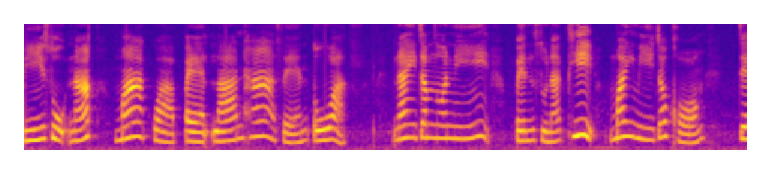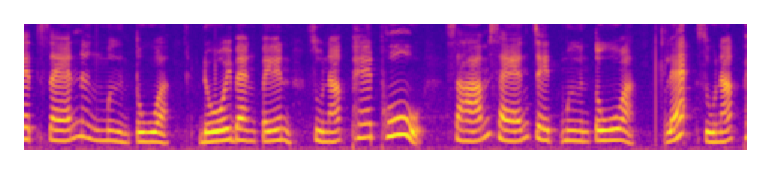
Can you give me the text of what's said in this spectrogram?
มีสุนัขมากกว่า 8 ล้าน5แสนตัว ในจำนวนนี้เป็นสุนัขที่ไม่มีเจ้าของ 710,000 ตัว โดยแบ่งเป็นสุนัขเพศผู้ 370,000 ตัว และสุนัขเพ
